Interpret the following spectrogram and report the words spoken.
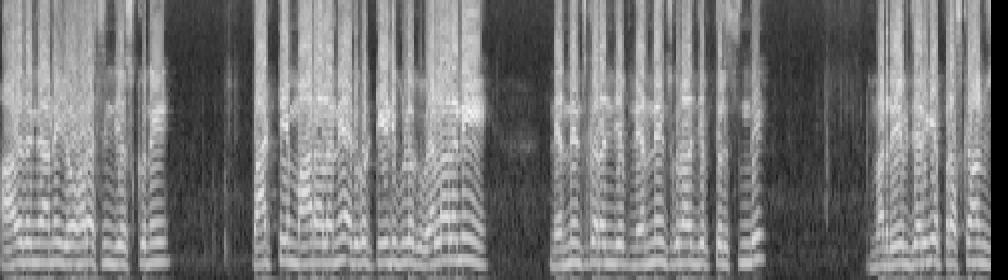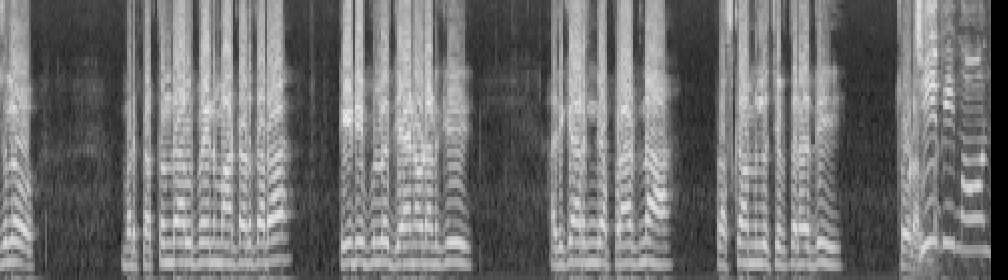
ఆ విధంగానే వ్యూహరస్యం చేసుకుని పార్టీ మారాలని అది కూడా టీడీపీలోకి వెళ్ళాలని నిర్ణయించుకోరని చెప్పి నిర్ణయించుకున్నారని చెప్పి తెలుస్తుంది. మరి రేపు జరిగే ప్రెస్ కాన్ఫరెన్స్లో మరి పెత్తందాలపైన మాట్లాడతారా? టీడీపీలో జాయిన్ అవ్వడానికి అధికారికంగా ప్రకటన ప్రెస్ కాన్ఫరెన్స్లో చెప్తారనేది GV mall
